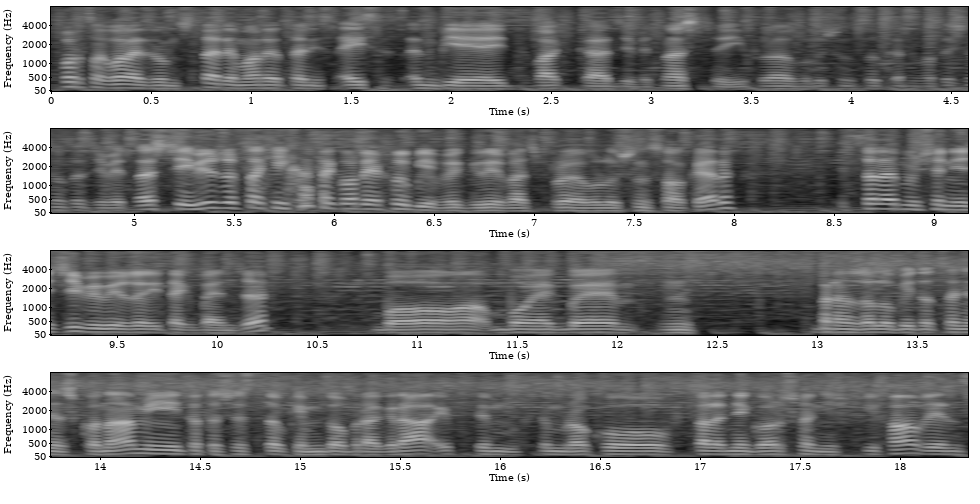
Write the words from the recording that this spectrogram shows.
Forza Horizon 4, Mario Tennis Aces, NBA 2K19 i Pro Evolution Soccer 2019 i wiem, że w takich kategoriach lubię wygrywać Pro Evolution Soccer i wcale bym się nie zdziwił, jeżeli tak będzie, bo, bo jakby... Mm, branża lubi doceniać Konami, to też jest całkiem dobra gra i w tym, w tym roku wcale nie gorsza niż FIFA, więc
